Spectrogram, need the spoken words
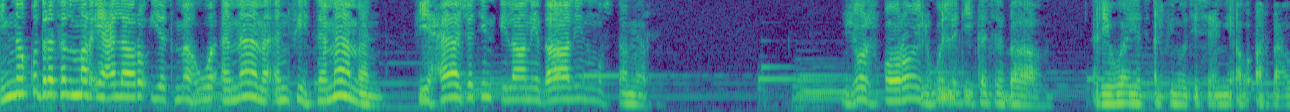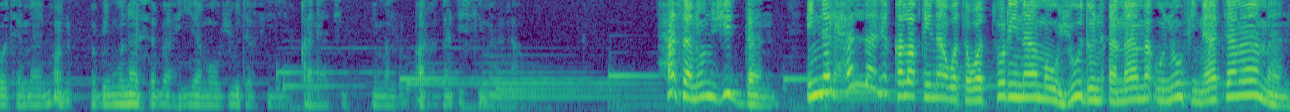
إن قدرة المرء على رؤية ما هو أمام أنفه تماما في حاجة إلى نضال مستمر. جورج أورويل هو الذي كتب رواية 1984 وبالمناسبة هي موجودة في قناتي لمن أراد الاستماع لها. حسن جدا. إن الحل لقلقنا وتوترنا موجود أمام أنوفنا تماما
